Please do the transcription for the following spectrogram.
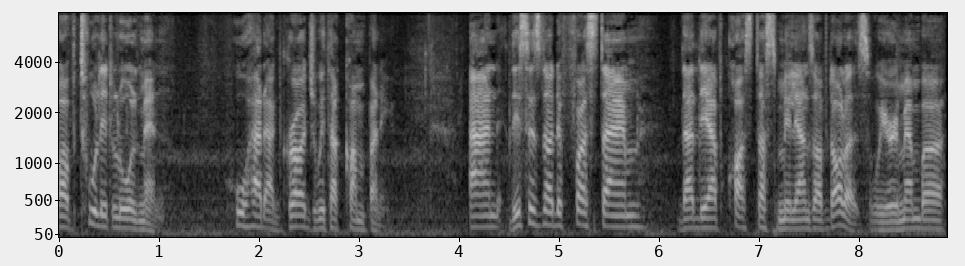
of two little old men who had a grudge with a company. And this is not the first time that they have cost us millions of dollars. We remember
